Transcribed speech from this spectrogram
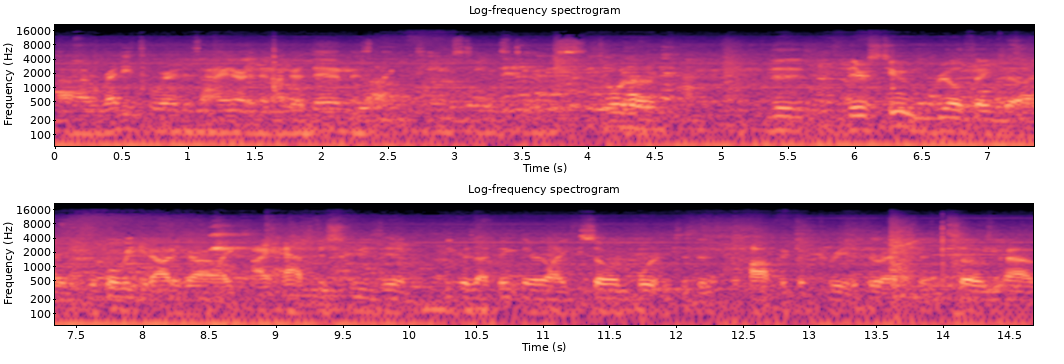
uh, ready-to-wear designer, and then under them is like teams, teams, teams. Totally. the, there's two real things that like before we get out of here, I like I have to squeeze in because I think they're like so important to the topic of creative direction. So you have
